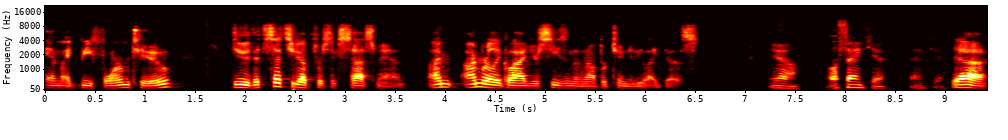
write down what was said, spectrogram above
and like be formed too, dude, that sets you up for success, man. I'm I'm really glad you're seizing an opportunity like this. Yeah. Well, thank you. Thank you. Yeah.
